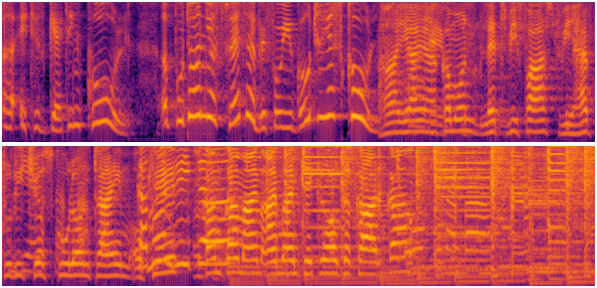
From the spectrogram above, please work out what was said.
uh, it is getting cold. Uh, put on your sweater before you go to your school. Ah, yeah, yeah. Come on, let's be fast. We have to reach your Yes, school on time. Okay? Come on, Rita. Come, come. I'm, I'm, I'm taking out the car. Come. Okay, Papa.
